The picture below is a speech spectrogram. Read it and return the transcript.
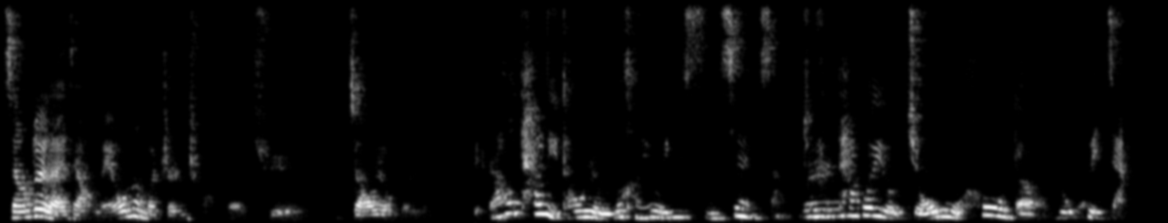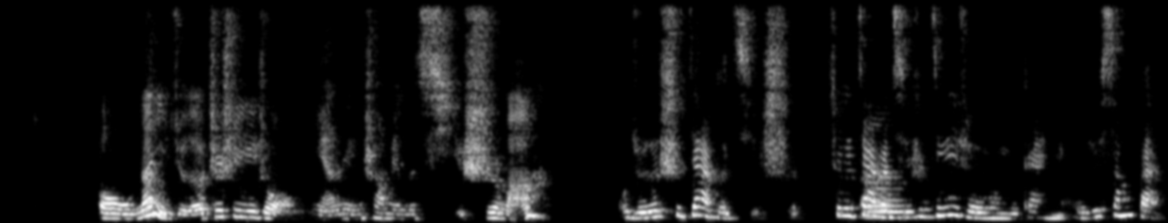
相对来讲没有那么真诚的去交友的人。然后它里头有一个很有意思的现象，就是嗯它会有九五后的优惠价。哦，那你觉得这是一种年龄上面的歧视吗？我觉得是价格歧视。这个价格嗯歧视经济学中一个概念，我觉得相反，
